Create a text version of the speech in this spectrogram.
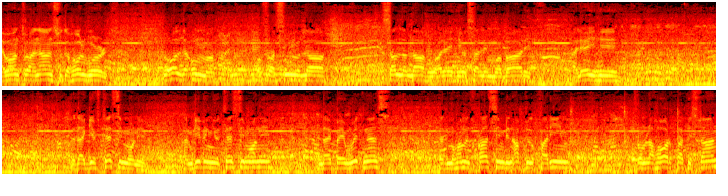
I want to announce to the whole world, to all the ummah of Rasulullah sallallahu alayhi wasallam wa barik that I give testimony. I'm giving you testimony and I bear witness that Muhammad Qasim bin Abdul Karim from Lahore, Pakistan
